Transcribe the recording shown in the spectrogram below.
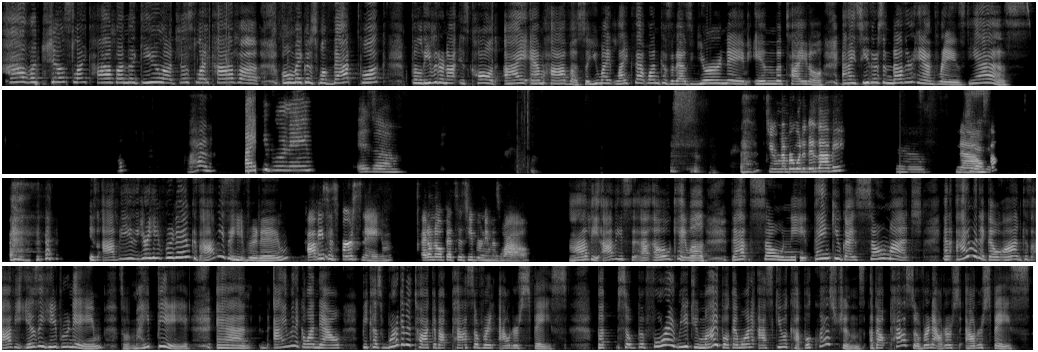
Hava, just like Hava Nagila, just like Hava. Oh my goodness. Well, that book, believe it or not, is called I Am Hava. So you might like that one because it has your name in the title. And I see there's another hand raised. Yes. Go ahead. My Hebrew name is um. Do you remember what it is, Avi? no, No. Oh. Is Avi your Hebrew name? Because Avi's a Hebrew name. Avi's his first name. I don't know if it's his Hebrew name as well. Avi, Avi, uh, okay, well, that's so neat. Thank you guys so much. And I'm going to go on because Avi is a Hebrew name, so it might be. And I'm going to go on now because we're going to talk about Passover in outer space. But so before I read you my book, I want to ask you a couple questions about Passover in outer, outer space.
